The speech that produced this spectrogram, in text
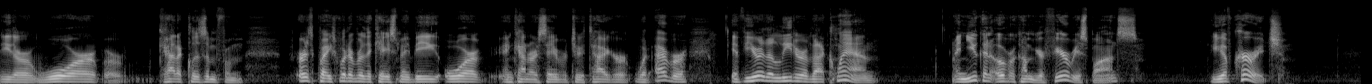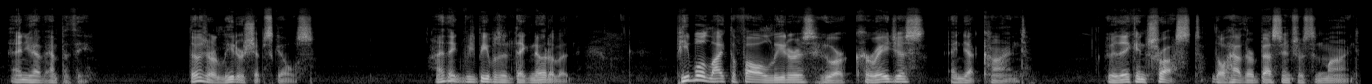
either war or cataclysm from earthquakes, whatever the case may be, or encounter a saber-toothed tiger, whatever, if you're the leader of that clan and you can overcome your fear response, you have courage and you have empathy. Those are leadership skills. I think people should take note of it. People like to follow leaders who are courageous and yet kind, who they can trust. They'll have their best interests in mind.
